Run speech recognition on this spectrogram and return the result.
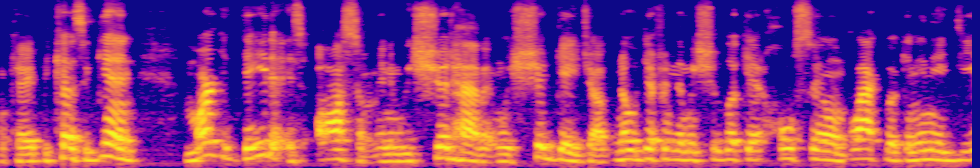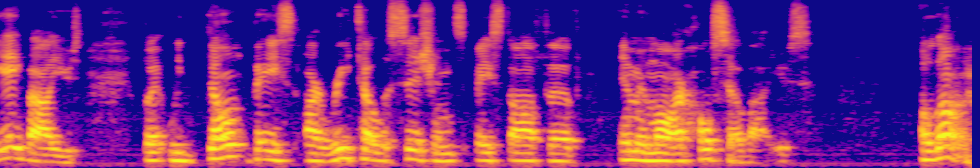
Okay, because again, market data is awesome and we should have it and we should gauge up. No different than we should look at wholesale and black book and NADA values. But we don't base our retail decisions based off of MMR wholesale values alone.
